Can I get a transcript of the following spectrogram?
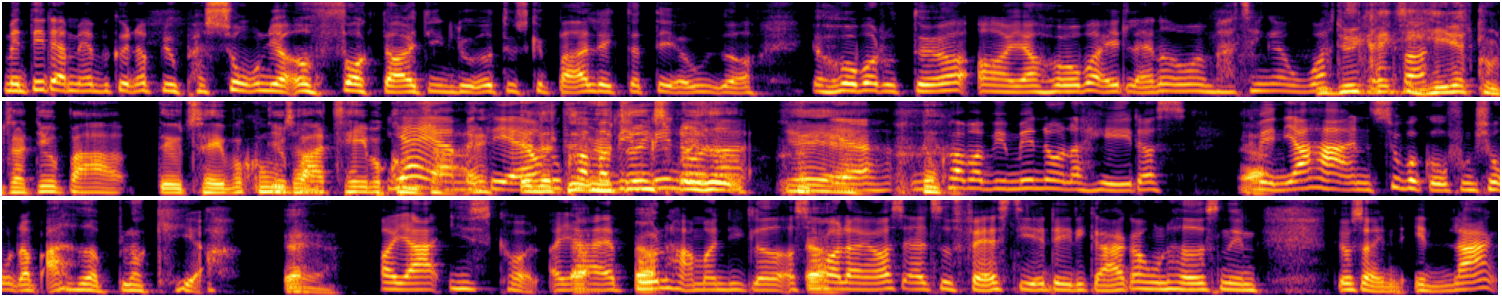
Men det der med at begynde at blive personlig, og oh, fuck dig, din luder, du skal bare lægge dig derud, og jeg håber, du dør, og jeg håber et eller andet, hvor man tænker, what Men det er jo ikke rigtig fuck? haters kommentar, det er jo bare, Det er jo det bare taber Ja, ja, men det er jo, nu er kommer vi ind under, Ja, ja. ja, nu kommer vi ind under haters, Ja. men jeg har en super god funktion, der bare hedder blokér. Ja, ja. og jeg er iskold, og jeg Ja, er bundhammerlig glad. Og så Ja. holder jeg også altid fast i, at Lady Gaga, hun havde sådan en, det var så en, en lang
